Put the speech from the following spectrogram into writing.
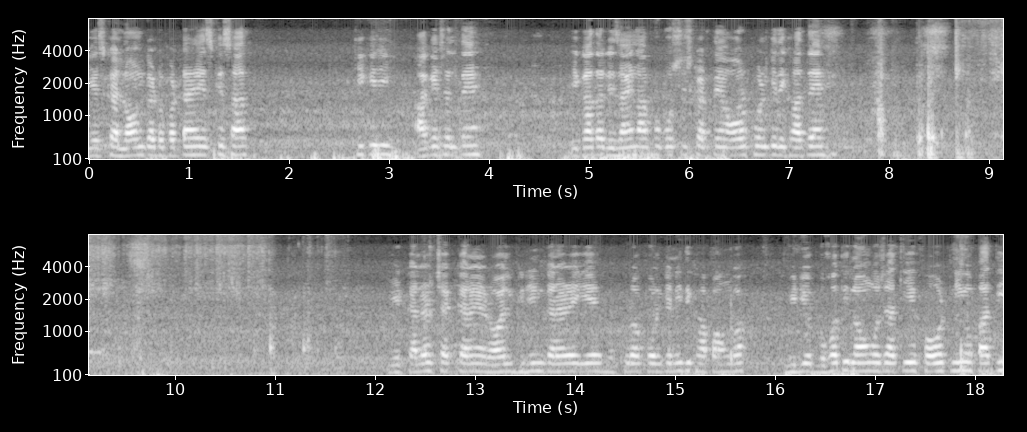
ये इसका लॉन का दुपट्टा है इसके साथ। ठीक है जी, आगे चलते हैं। एक आधा डिज़ाइन आपको कोशिश करते हैं और खोल के दिखाते हैं। ये कलर चेक करें रॉयल ग्रीन कलर है ये, मैं पूरा खोल के नहीं दिखा पाऊँगा। वीडियो बहुत ही लॉन्ग हो जाती है फॉर्ट नहीं हो पाती।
